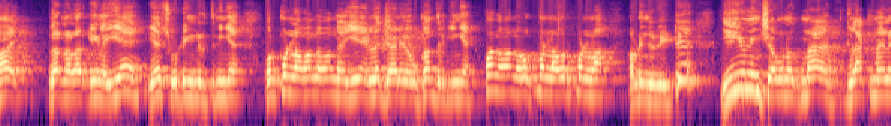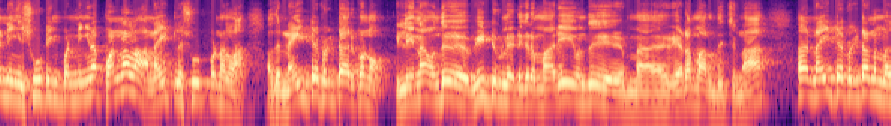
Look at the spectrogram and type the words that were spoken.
ஹாய் எல்லோரும் நல்லா இருக்கீங்களா? ஏன்? ஏன் ஷூட்டிங் நிறுத்துனீங்க? ஒர்க் பண்ணலாம் வாங்க வாங்க. ஏன் எல்லாம் ஜாலியாக உட்காந்துருக்கீங்க வாங்க வாங்க ஒர்க் பண்ணலாம் ஒர்க் பண்ணலாம். அப்படின்னு சொல்லிட்டு ஈவினிங் செவனுக்கு மே கிளாக் மேலே நீங்கள் ஷூட்டிங் பண்ணீங்கன்னா பண்ணலாம். நைட்டில் ஷூட் பண்ணலாம். அது நைட் எஃபெக்டாக இருக்கணும். இல்லைன்னா வந்து வீட்டுக்குள்ளே எடுக்கிற மாதிரி வந்து ம, இடமா இருந்துச்சுன்னா நைட் எஃபெக்டாக நம்ம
